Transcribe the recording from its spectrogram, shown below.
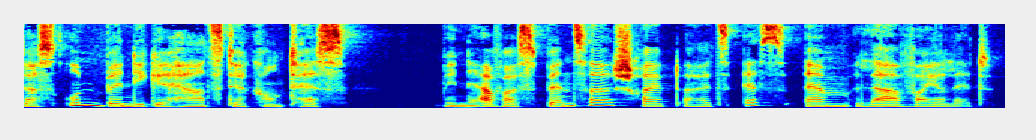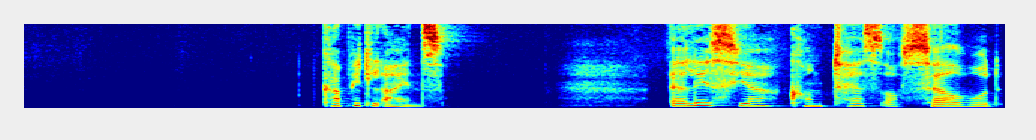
Das unbändige Herz der Comtesse. Minerva Spencer schreibt als S. M. La Violette. Kapitel 1 Alicia, Comtesse of Selwood,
